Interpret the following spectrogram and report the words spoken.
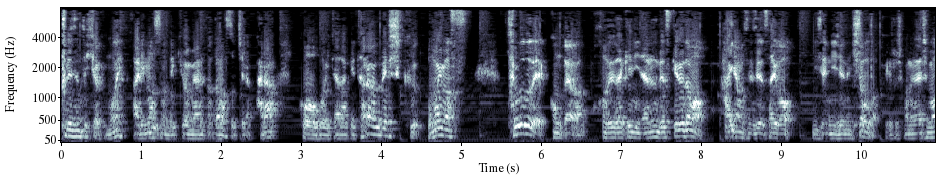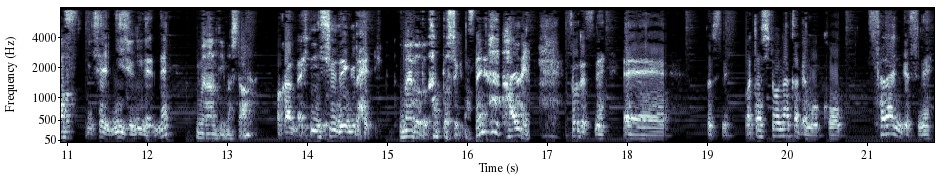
プレゼント企画もね、ありますので、興味ある方はそちらからご応募いただけたら嬉しく思います。ということで、今回はこれだけになるんですけれども、はい秋山先生、最後、2020年一言よろしくお願いします。2022年ね。今何て言いました？わかんない。20年ぐらい。うまいことカットしておきますね。はい。はいそうですね。えー、そうですね。私の中でも、こう、さらにですね、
